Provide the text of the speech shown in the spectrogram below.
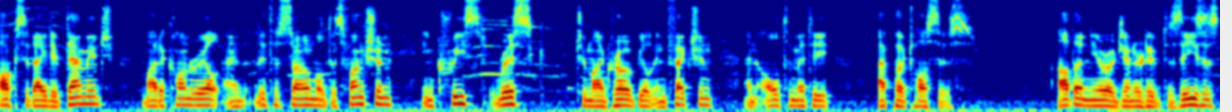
oxidative damage, mitochondrial and lysosomal dysfunction, increased risk to microbial infection, and ultimately apoptosis. Other neurodegenerative diseases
